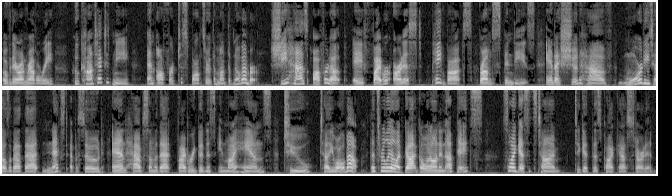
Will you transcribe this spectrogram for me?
over there on Ravelry, who contacted me and offered to sponsor the month of November. She has offered up a fiber artist paint box from Spindies, and I should have more details about that next episode and have some of that fibery goodness in my hands to tell you all about. That's really all I've got going on in updates, so I guess it's time to get this podcast started.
